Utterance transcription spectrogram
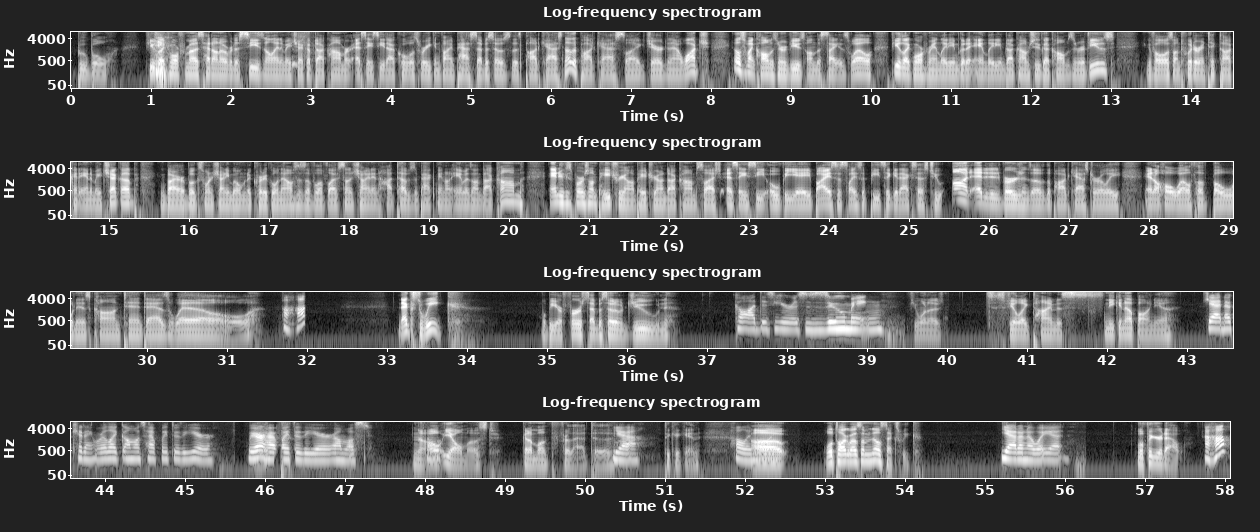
Booble. If you'd like more from us, head on over to seasonalanimecheckup.com or sac.cool. It's where you can find past episodes of this podcast and other podcasts like Jared Now Watch. You can also find columns and reviews on the site as well. If you'd like more from Anladium, go to anladium.com. She's got columns and reviews. You can follow us on Twitter and TikTok at Anime Checkup. You can buy our books, One Shiny Moment, A Critical Analysis of Love, Life, Sunshine, and Hot Tubs and Pac-Man on Amazon.com. And you can support us on Patreon, patreon.com slash SACOVA. Buy us a slice of pizza, get access to unedited versions of the podcast early, and a whole wealth of bonus content as well. Uh-huh. Next week will be your first episode of June. God, this year is zooming. If you want to just feel like time is sneaking up on you. Yeah, no kidding. We're like almost halfway through the year. We are Yep. halfway through the year, almost. No, Oh. yeah, almost. Got a month for that to Yeah. to kick in. Holy moly. Uh, we'll talk about something else next week. yeah, I don't know what yet. We'll figure it out. Uh huh.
